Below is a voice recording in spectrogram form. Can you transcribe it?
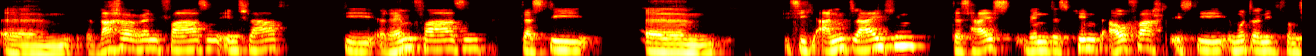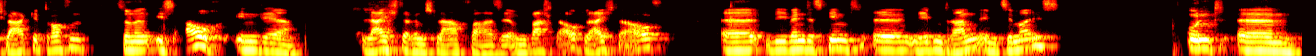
äh, wacheren Phasen im Schlaf, die REM-Phasen, dass die ähm, sich angleichen. Das heißt, wenn das Kind aufwacht, ist die Mutter nicht vom Schlag getroffen, sondern ist auch in der leichteren Schlafphase und wacht auch leichter auf, äh, wie wenn das Kind äh, nebendran im Zimmer ist. Und ähm,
